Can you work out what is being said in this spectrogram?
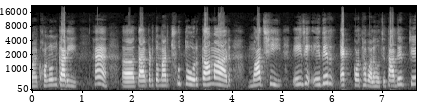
মানে খননকারী হ্যাঁ তারপরে তোমার ছুতোর, কামার, মাঝি, এই যে এদের এক কথা বলা হচ্ছে, তাদের যে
